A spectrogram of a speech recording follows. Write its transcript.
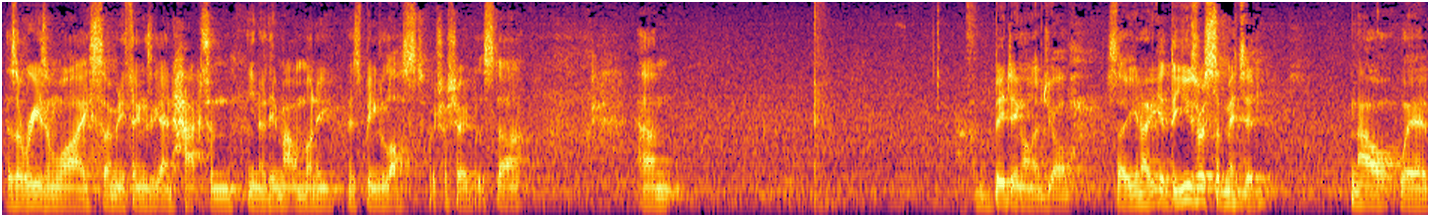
There's a reason why so many things are getting hacked and you know, the amount of money is being lost, which I showed at the start. Um, bidding on a job. So, you know, the user has submitted, now we're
